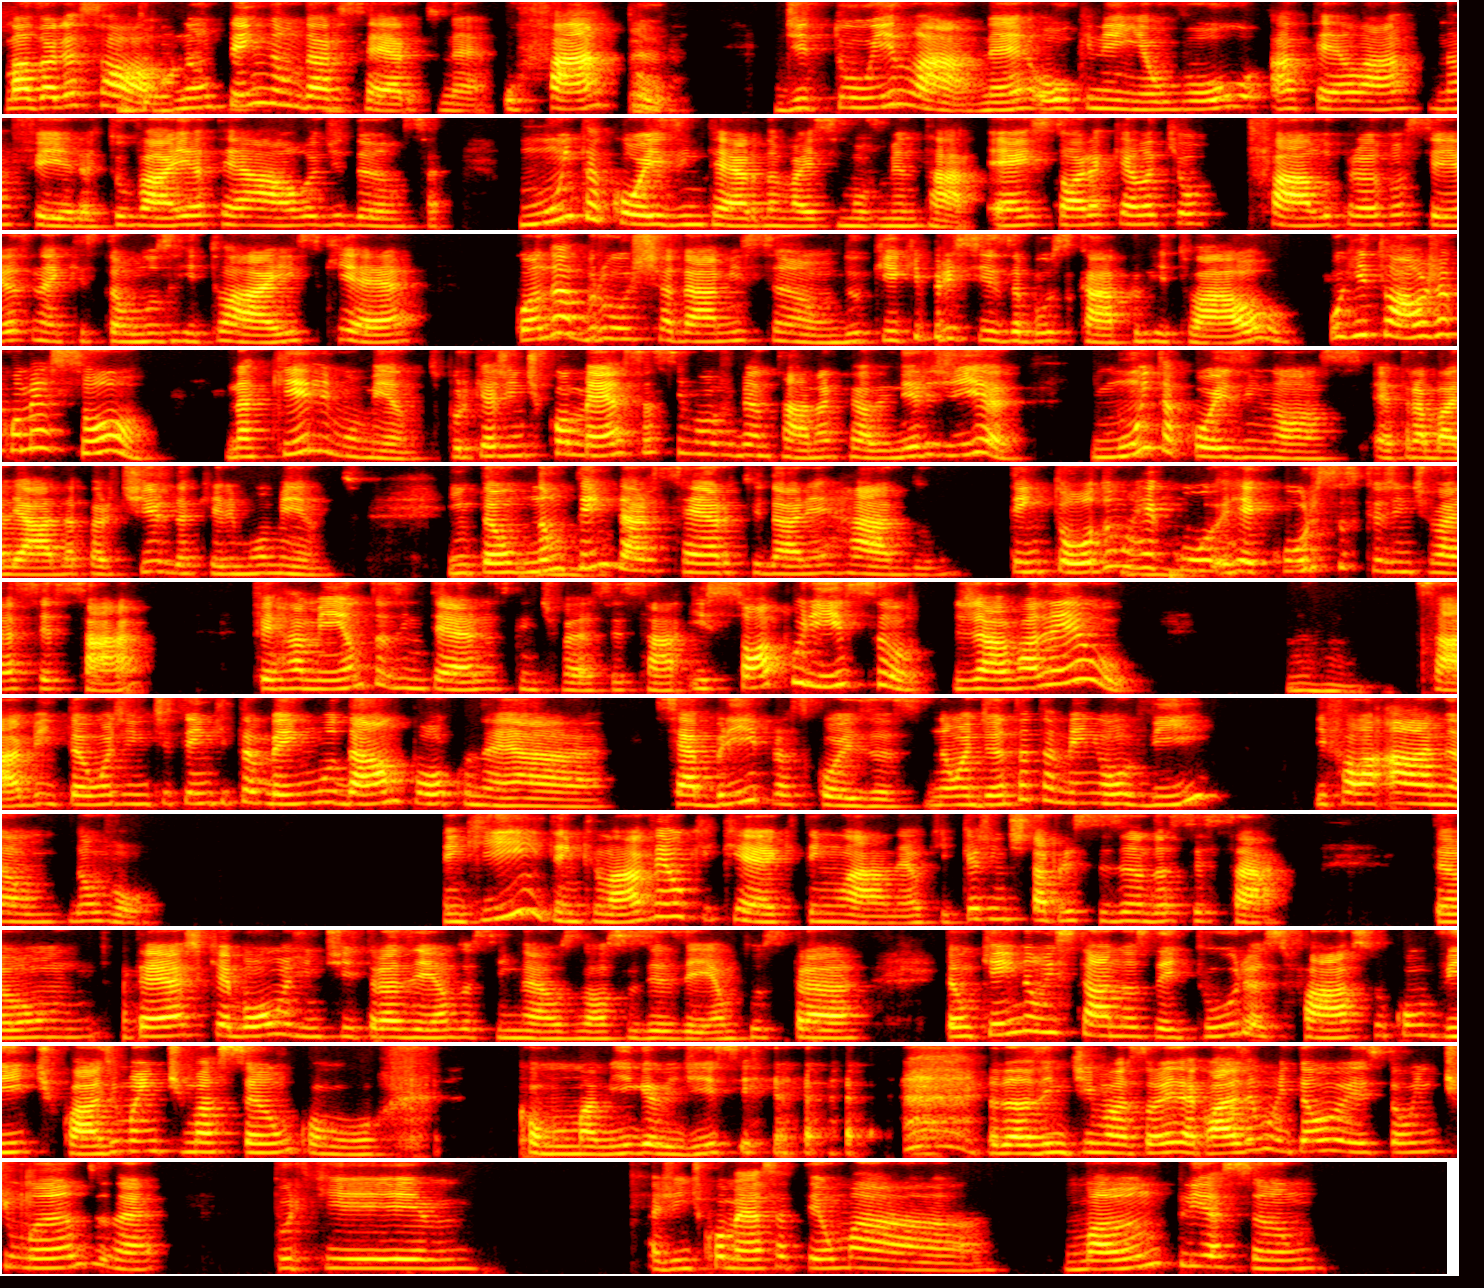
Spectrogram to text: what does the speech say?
Mas olha só, Então, não tem não dar certo, né? O fato é. De tu ir lá, né? Ou que nem eu vou até lá na feira, tu vai até a aula de dança. Muita coisa interna vai se movimentar. É a história aquela que eu falo para vocês, né, que estão nos rituais, que é quando a bruxa dá a missão do que que precisa buscar para o ritual, o ritual já começou naquele momento, porque a gente começa a se movimentar naquela energia. Muita coisa em nós é trabalhada a partir daquele momento. Então, não Uhum, tem dar certo e dar errado. Tem todo um recu uhum, recursos que a gente vai acessar, ferramentas internas que a gente vai acessar, e só por isso já valeu, uhum, sabe? Então, a gente tem que também mudar um pouco, né? a- se abrir para as coisas. Não adianta também ouvir. e falar: ah, não, não vou. Tem que ir, tem que ir lá ver o que que é que tem lá, né? O que que a gente está precisando acessar. Então, até acho que é bom a gente ir trazendo assim, né, os nossos exemplos para. Então, quem não está nas leituras, faça o convite, quase uma intimação, como, como uma amiga me disse, das intimações, é quase um, então eu estou intimando, né? Porque a gente começa a ter uma, uma ampliação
